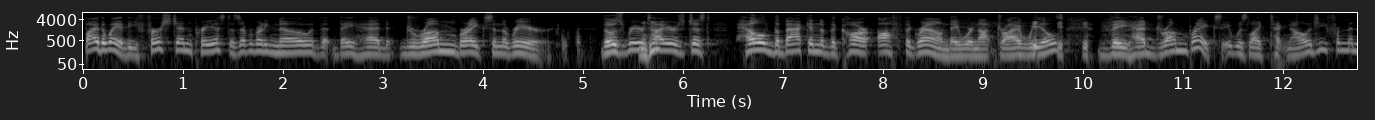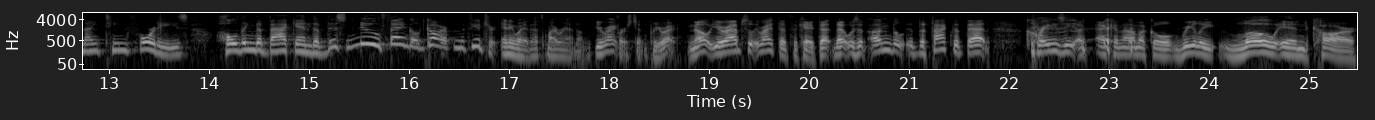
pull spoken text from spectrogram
By the way, the first gen Prius. Does everybody know that they had drum brakes in the rear? Those rear Mm-hmm. tires just held the back end of the car off the ground. They were not drive wheels. they had drum brakes. It was like technology from the 1940s holding the back end of this newfangled car from the future. Anyway, that's my rant on You're right. first gen. You're right. No, you're absolutely right. That's the case. That that was an unbel- the fact that that crazy economical, really low end car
